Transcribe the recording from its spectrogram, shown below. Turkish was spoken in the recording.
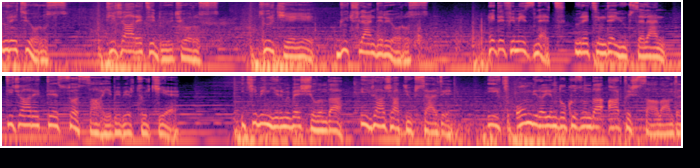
Üretiyoruz. Ticareti büyütüyoruz. Türkiye'yi güçlendiriyoruz. Hedefimiz net. Üretimde yükselen, ticarette söz sahibi bir Türkiye. 2025 yılında ihracat yükseldi. İlk 11 ayın 9'unda artış sağlandı.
